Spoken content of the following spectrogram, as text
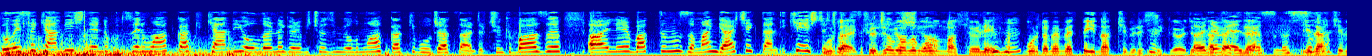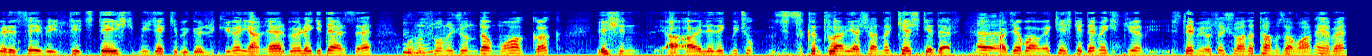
Dolayısıyla kendi işlerinde bu düzeni muhakkak ki kendi yollarına göre bir çözüm yolu muhakkak ki bulacaklardır. Çünkü bazı ailelere baktığımız zaman gerçekten iki eş de Burada çok sıkı çözüm çalışıyor. yolu bulunmaz söyleyeyim. Bak, burada Mehmet Bey inatçı birisi gördüğüm Öyle mi kadarıyla. diyorsunuz? İnatçı birisi bir- hiç değişmeyecek gibi gözüküyor. Yani eğer böyle giderse bunun Hı hı. sonucunda muhakkak eşin ailedeki birçok sıkıntılar yaşanır keşke der. Evet. Acaba ve keşke demek istiyor istemiyorsa şu anda tam zamanı hemen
